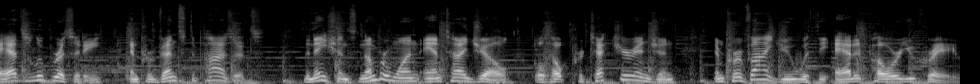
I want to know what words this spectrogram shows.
adds lubricity, and prevents deposits, the nation's number one anti gel will help protect your engine and provide you with the added power you crave.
